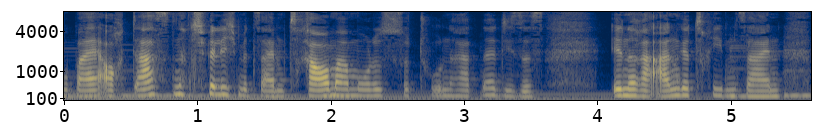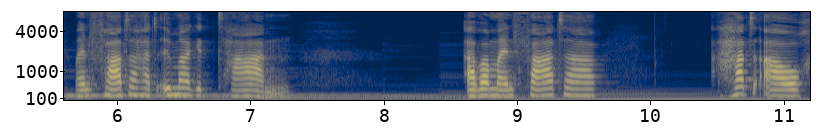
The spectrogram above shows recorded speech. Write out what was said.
Wobei auch das natürlich mit seinem Traumamodus zu tun hat, ne? dieses innere Angetriebensein. Mein Vater hat immer getan. Aber mein Vater hat auch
